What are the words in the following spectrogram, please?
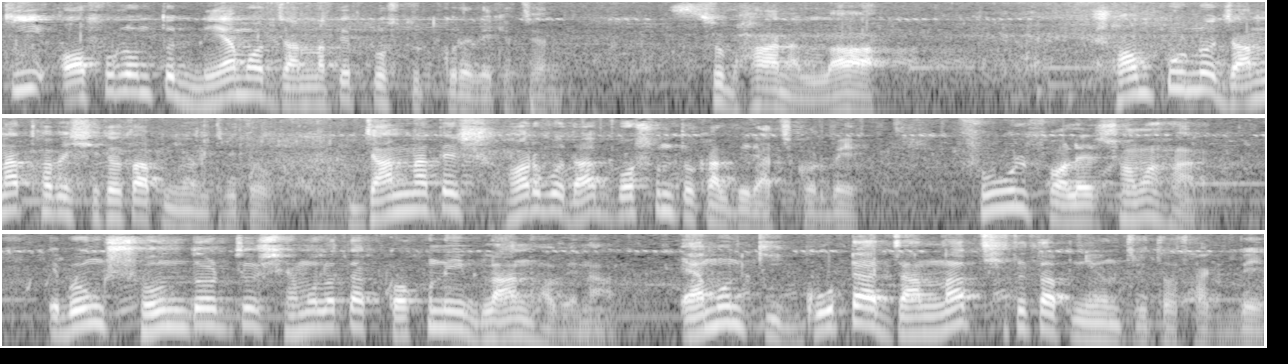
কি অফুরন্ত নিয়ামত জান্নাতে প্রস্তুত করে রেখেছেন। সুবহান আল্লাহ সম্পূর্ণ জান্নাত হবে শীততাপ নিয়ন্ত্রিত। জান্নাতে সর্বদা বসন্তকাল বিরাজ করবে। ফুল ফলের সমাহার এবং সৌন্দর্য শ্যামলতা কখনোই ম্লান হবে না। এমনকি গোটা জান্নাত শীততাপ নিয়ন্ত্রিত থাকবে।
